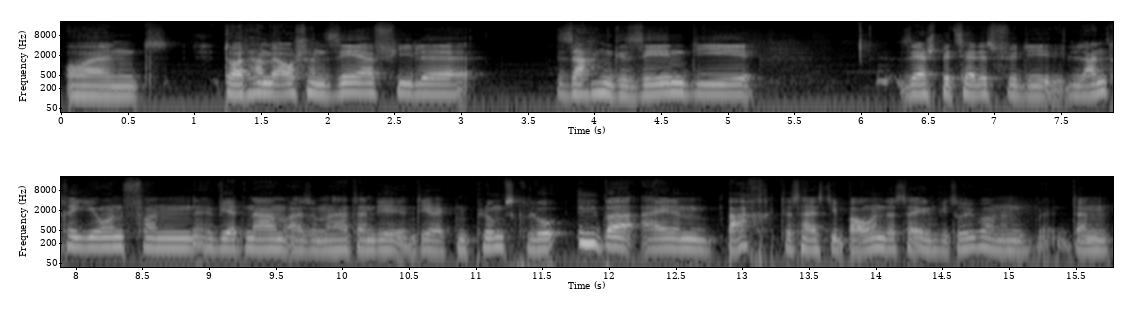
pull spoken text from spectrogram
Und dort haben wir auch schon sehr viele Sachen gesehen, die sehr speziell ist für die Landregion von Vietnam. Also man hat dann die, direkt ein Plumpsklo über einem Bach. Das heißt, die bauen das da irgendwie drüber und dann, dann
